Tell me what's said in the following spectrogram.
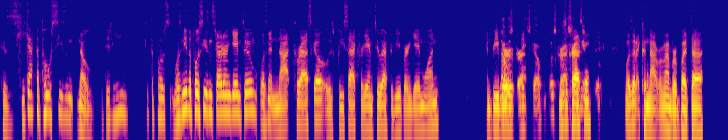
because he got the postseason. No, did he get the post? Wasn't he the postseason starter in game two? Wasn't it not Carrasco? It was Plesac for game two after Bieber in game one. And Bieber. That was Carrasco. Like, it was Carrasco. Was it Carrasco? Was it? I could not remember. But uh,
